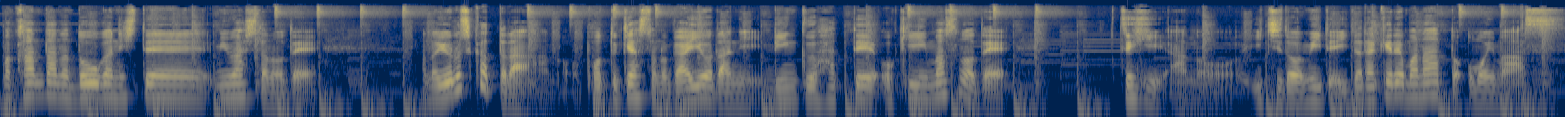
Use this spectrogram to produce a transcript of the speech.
まあ、簡単な動画にしてみましたのであのよろしかったらあのポッドキャストの概要欄にリンク貼っておきますので是非あの一度見ていただければなと思います。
